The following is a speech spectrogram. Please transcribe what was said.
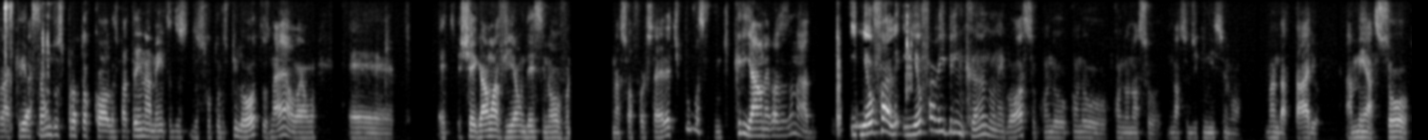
para a criação dos protocolos para treinamento dos, dos, futuros pilotos, né? É, é, é, chegar um avião desse novo na sua força aérea, tipo, você tem que criar um negócio do nada. E eu falei, e eu falei brincando um negócio quando, quando, quando o nosso, nosso digníssimo mandatário ameaçou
